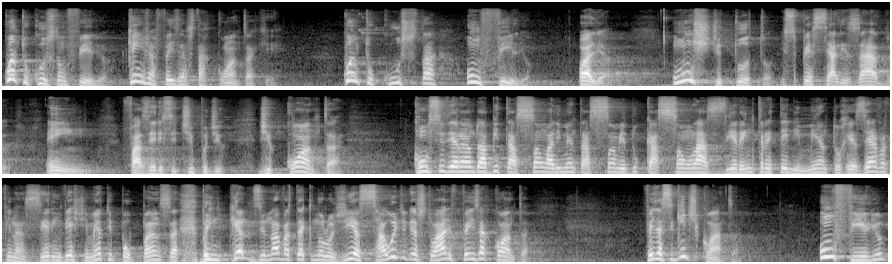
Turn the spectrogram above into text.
Quanto custa um filho? Quem já fez esta conta aqui? Quanto custa um filho? Olha, um instituto especializado em fazer esse tipo de, de conta, considerando habitação, alimentação, educação, lazer, entretenimento, reserva financeira, investimento e poupança, brinquedos e novas tecnologias, saúde e vestuário, fez a conta. Fez a seguinte conta: um filho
